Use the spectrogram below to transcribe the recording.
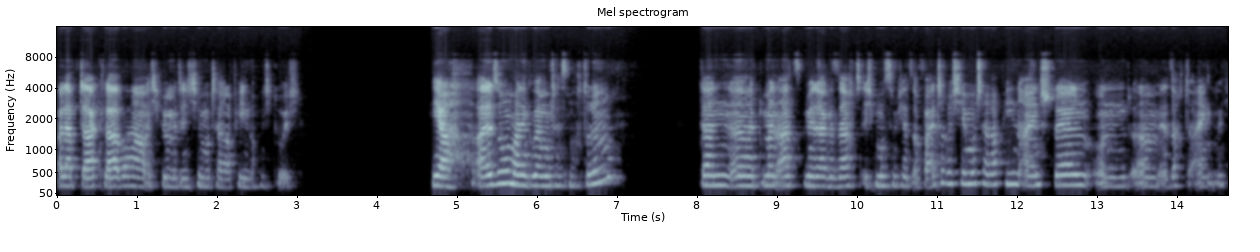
weil ab da klar war, ich bin mit den Chemotherapien noch nicht durch. Ja, also meine Gebärmutter ist noch drin dann äh, hat mein Arzt mir da gesagt, ich muss mich jetzt auf weitere Chemotherapien einstellen und ähm, er sagte eigentlich,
